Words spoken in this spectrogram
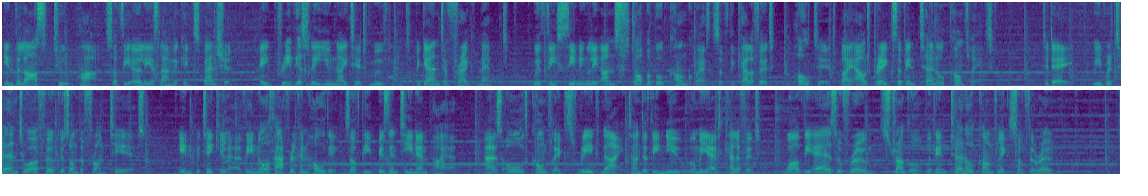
In the last two parts of the early Islamic expansion, a previously united movement began to fragment, with the seemingly unstoppable conquests of the Caliphate halted by outbreaks of internal conflict. Today, we return to our focus on the frontiers, in particular the North African holdings of the Byzantine Empire, as old conflicts reignite under the new Umayyad Caliphate, while the heirs of Rome struggle with internal conflicts of their own.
